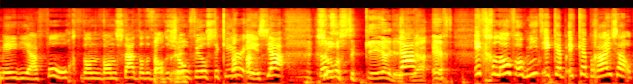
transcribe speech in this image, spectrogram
Media volgt, dan, dan staat dat het al de zoveelste keer is. Ja, dat, Zoals de keer is. Ja. Ja, echt. ik geloof ook niet. Ik heb, ik heb Raisa op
